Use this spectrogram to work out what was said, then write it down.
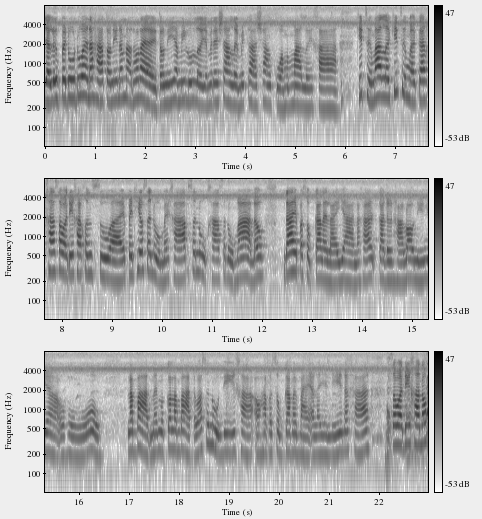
อย่าลืมไปดูด้วยนะคะ ตอนนี้น้ำหนักเท่าไหร่ตอนนี้ยังไม่รู้เลยยังไม่ได้ช่างเลยไม่กล้าช่างกลัวมากๆเลยค่ะ คิดถึงมากเลยคิดถึงเหมือนกันค่ะ สวัสดีค่ะ คนสวยไปเที่ยวสนุกไหมครับ สนุกค่ะสนุกมากแล้วได้ประสบการณ์หลาย ๆ อย่างนะคะ การเดินทางรอบนี้เนี่ยโอ้โหลำบากไหมมันก็ลำบากแต่ว่าสนุกดีค่ะ เอาหาประสบการณ์ใหม่ๆอะไรอย่างนี้นะคะ สวัสดีค่ะน้อง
